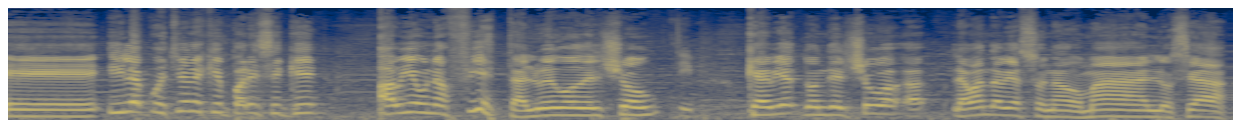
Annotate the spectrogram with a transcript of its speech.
Eh, y la cuestión es que parece que había una fiesta luego del show, Sí. que había, donde el show, la banda había sonado mal, o sea,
